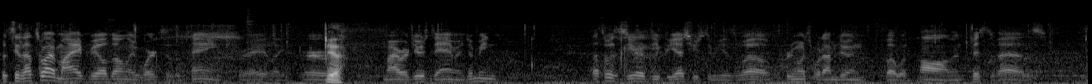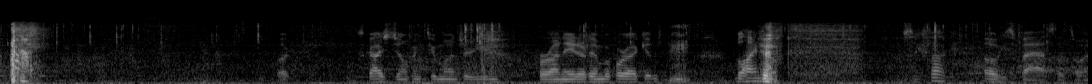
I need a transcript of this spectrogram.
But see, that's why my build only works as a tank, right? Like, or Yeah. my reduced damage. I mean, that's what zero DPS used to be as well. Pretty much what I'm doing, but with Palm and Fist of Az. Look, this guy's jumping too much. Or you piranhated him before I could blind him. It's like fuck. Oh, he's fast. That's why.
